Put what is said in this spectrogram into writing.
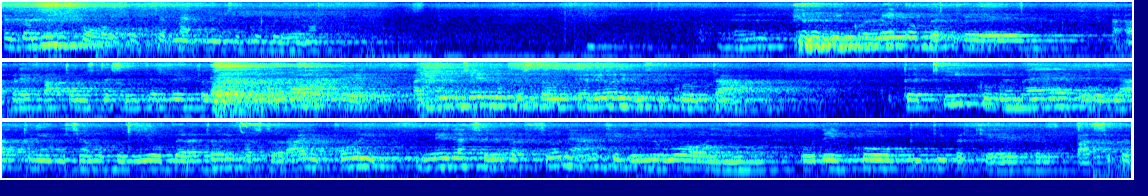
È da lì in poi che per me comincia il problema. Mi collego perché avrei fatto lo stesso intervento volte aggiungendo questa ulteriore difficoltà. Per chi come me o gli altri diciamo così, operatori pastorali poi nella celebrazione anche dei ruoli o dei compiti perché preoccuparsi per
